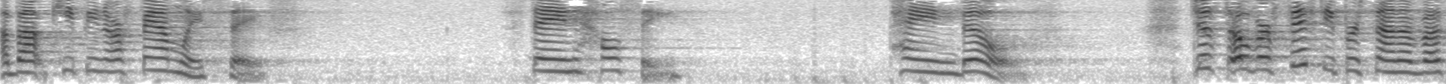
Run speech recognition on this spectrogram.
about keeping our families safe, staying healthy, paying bills. Just over 50% of us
